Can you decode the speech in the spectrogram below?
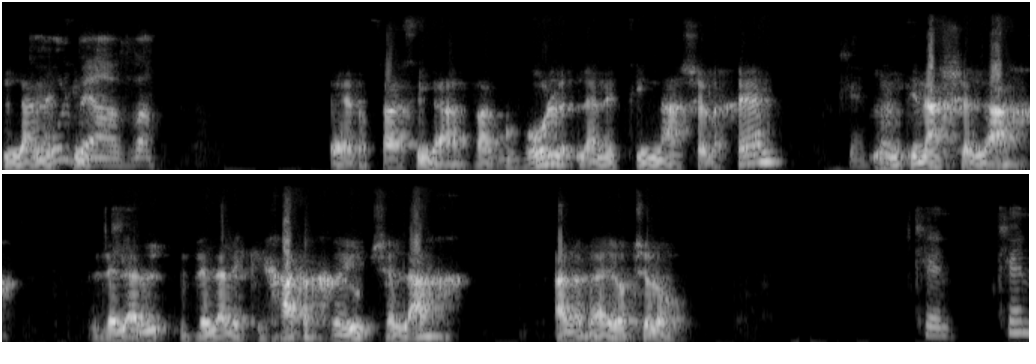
לנתינה. גבול באהבה. את רוצה לשים באהבה גבול לנתינה שלכם, כן. לנתינה שלך, ול, וללקיחת אחריות שלך על הבעיות שלו. כן, כן,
